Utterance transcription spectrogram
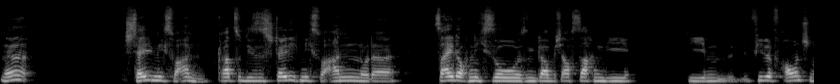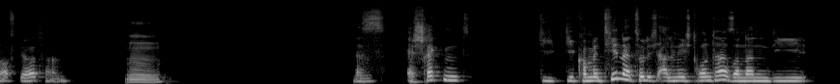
ne, stell dich nicht so an. Gerade so dieses stell dich nicht so an oder sei doch nicht so, sind, glaube ich, auch Sachen, die, die viele Frauen schon oft gehört haben. Mhm. Das ist erschreckend. Die, die kommentieren natürlich alle nicht drunter, sondern die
